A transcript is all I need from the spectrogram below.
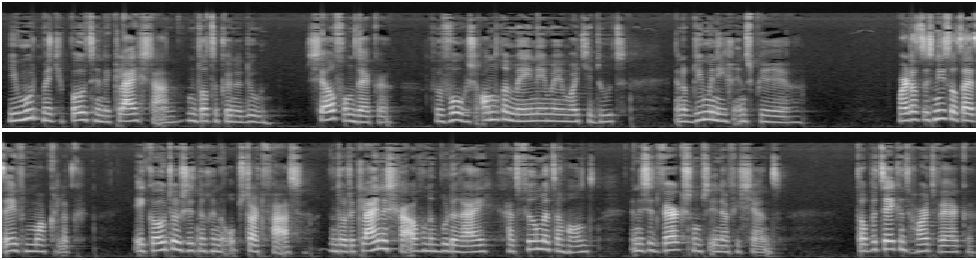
Je moet met je poot in de klei staan om dat te kunnen doen. Zelf ontdekken, vervolgens anderen meenemen in wat je doet en op die manier inspireren. Maar dat is niet altijd even makkelijk. Ekoto zit nog in de opstartfase en door de kleine schaal van de boerderij gaat veel met de hand en is het werk soms inefficiënt. Dat betekent hard werken,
